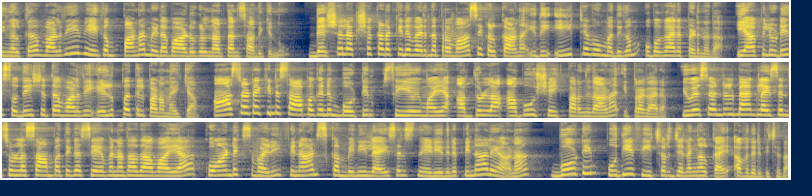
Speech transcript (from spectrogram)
നിങ്ങൾക്ക് വളരെ വേഗം പണമിടപാടുകൾ നടത്താൻ സാധിക്കുന്നു. ദശലക്ഷക്കണക്കിന് വരുന്ന പ്രവാസികൾക്കാണ് ഇത് ഏറ്റവും അധികം ഉപകാരപ്പെടുന്നത്. ഈ ആപ്പിലൂടെ സ്വദേശത്ത് വളരെ എളുപ്പത്തിൽ പണം അയക്കാം ആസ്ട്രാടെക്കിന്റെ സ്ഥാപകനും ബോട്ടിം സിഇഒയുമായ അബ്ദുള്ള അബു ഷെയ്ഖ് പറഞ്ഞതാണ് ഇപ്രകാരം. U S central bank licence ഉള്ള സാമ്പത്തിക സേവനദാതാവായ ക്വാണ്ടെക്സ് വഴി ഫിനാൻസ് കമ്പനി ലൈസൻസ് നേടിയതിന് പിന്നാലെയാണ് ബോട്ടിം പുതിയ ഫീച്ചർ ജനങ്ങൾക്കായി അവതരിപ്പിച്ചത്.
